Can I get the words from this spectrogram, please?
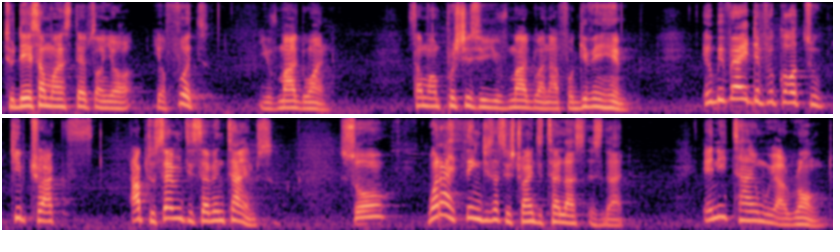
today someone steps on your, your foot, you've marked one. Someone pushes you, you've marked one, I've forgiven him. It will be very difficult to keep track up to 77 times. So, what I think Jesus is trying to tell us is that anytime we are wronged,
